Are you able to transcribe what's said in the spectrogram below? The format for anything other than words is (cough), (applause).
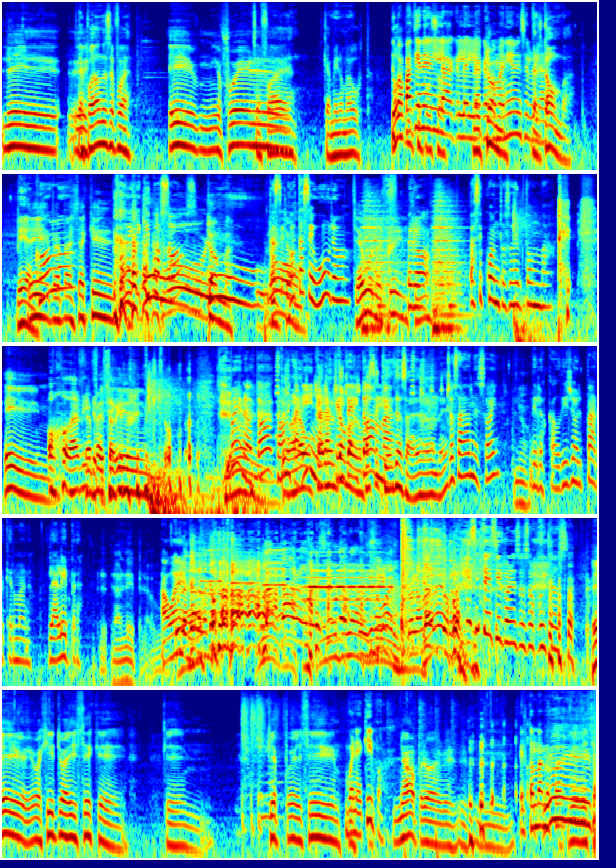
De, eh, ¿Después dónde se fue? eh, me fue Se el- fue que a mí no me gusta. Tu ¿Vos papá qué tiene la, la, calcomanía en el celular. Del Tomba. Bien. Eh, ¿Cómo? pasa que... ¿Vos de qué equipo sos? Toma. ¿Estás- no. ¿Vos estás seguro? Seguro, sí. Pero. ¿Hace cuánto sos del Tomba? (laughs) Eh, Ojo, Dani, que te está viendo. que- (laughs) Bueno, todo, todo mi a cariño, la del gente Tomba, del Lo que pasa es Tomba. que ella sabe de dónde es. ¿Yo sabes dónde soy? No. De los caudillos del parque, hermano. La lepra. La lepra. Ah, bueno. La cara, la cara. (laughs) La cara. Bueno, lo lamento. ¿Qué quisiste decir con esos ojitos? Eh, ojito dice que... que que pues sí... Buen equipo. No, pero... eh, mm, El Tomba mejor. eh,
